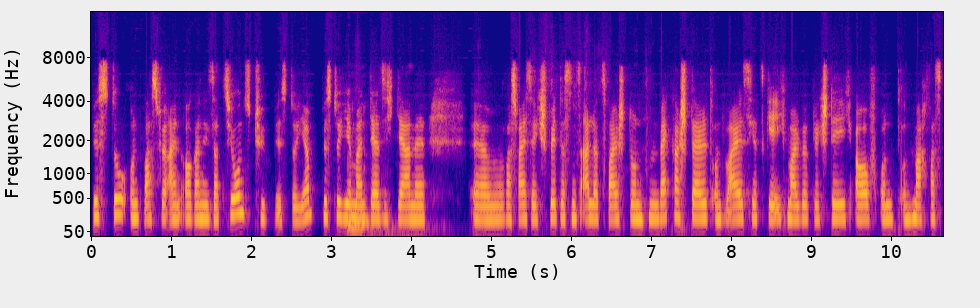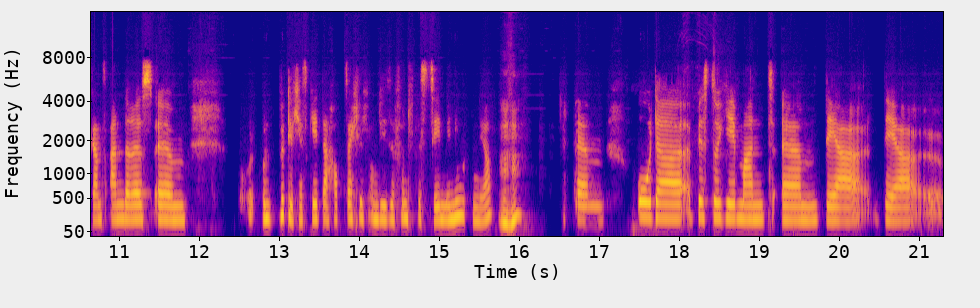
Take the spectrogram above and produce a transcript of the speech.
bist du und was für ein Organisationstyp bist du, ja? Bist du jemand, mhm. der sich gerne ähm, was weiß ich, spätestens alle zwei Stunden Wecker stellt und weiß, jetzt gehe ich mal wirklich, stehe ich auf und, und mache was ganz anderes. Ähm, und, und wirklich, es geht da hauptsächlich um diese fünf bis zehn Minuten, ja. Mhm. Ähm, oder bist du jemand, ähm, der, der, äh,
